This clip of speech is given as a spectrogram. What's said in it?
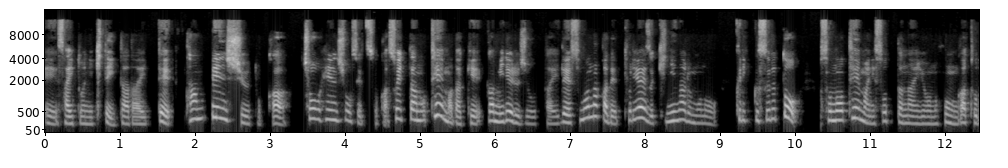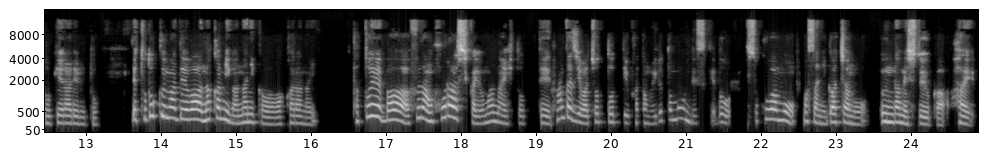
えーサイトに来ていただいて、短編集とか長編小説とか、そういったあのテーマだけが見れる状態で、その中でとりあえず気になるものをクリックすると、そのテーマに沿った内容の本が届けられると。で、届くまでは中身が何かはわからない。例えば、普段ホラーしか読まない人って、ファンタジーはちょっとっていう方もいると思うんですけど、そこはもうまさにガチャの運試しというか、はい。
